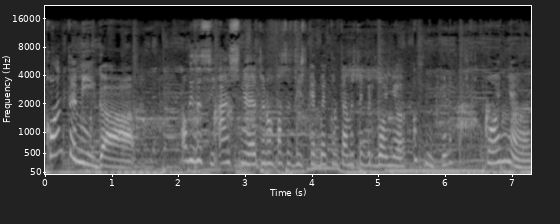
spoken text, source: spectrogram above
Conta, amiga! Ela diz assim: Ai, senhora, tu não faças isto, quero bem contar, mas tem vergonha. Amiga, não faço vergonha.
